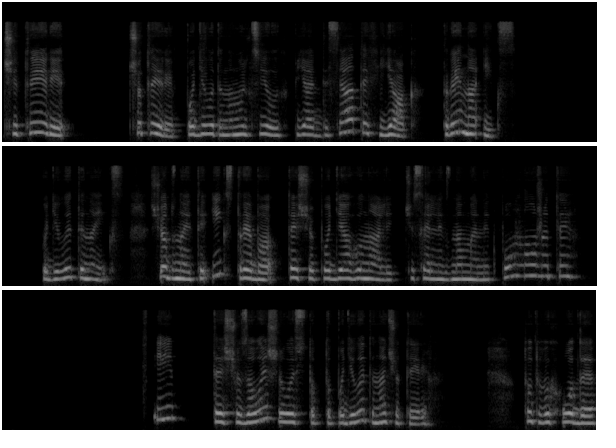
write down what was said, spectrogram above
4, 4 поділити на 0,5 як 3 на х. Поділити на х. Щоб знайти х, треба те, що по діагоналі чисельник знаменник помножити. І те, що залишилось, тобто поділити на 4. Тут виходить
